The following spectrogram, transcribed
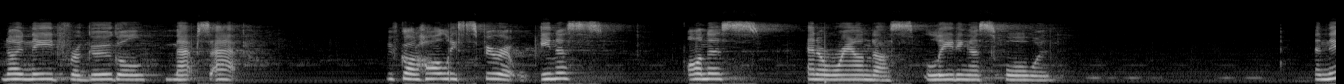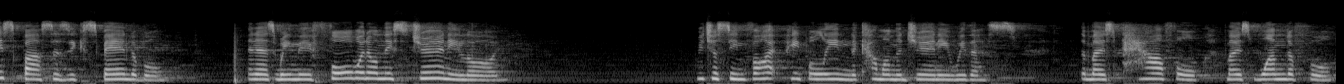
no need for a Google Maps app. We've got Holy Spirit in us, on us, and around us, leading us forward. And this bus is expandable. And as we move forward on this journey, Lord, we just invite people in to come on the journey with us. The most powerful, most wonderful,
